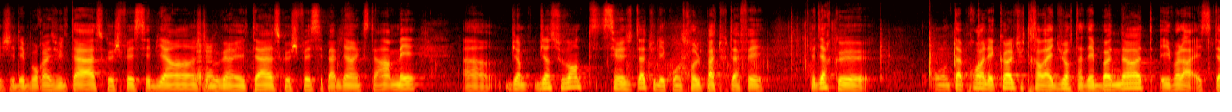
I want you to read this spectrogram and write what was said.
j'ai des bons résultats, ce que je fais c'est bien, j'ai des Mhm. mauvais résultats, ce que je fais c'est pas bien, etc. Mais euh, bien, bien souvent, ces résultats, tu les contrôles pas tout à fait. C'est-à-dire que on t'apprend à l'école, tu travailles dur, tu as des bonnes notes, et voilà. Et si tu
